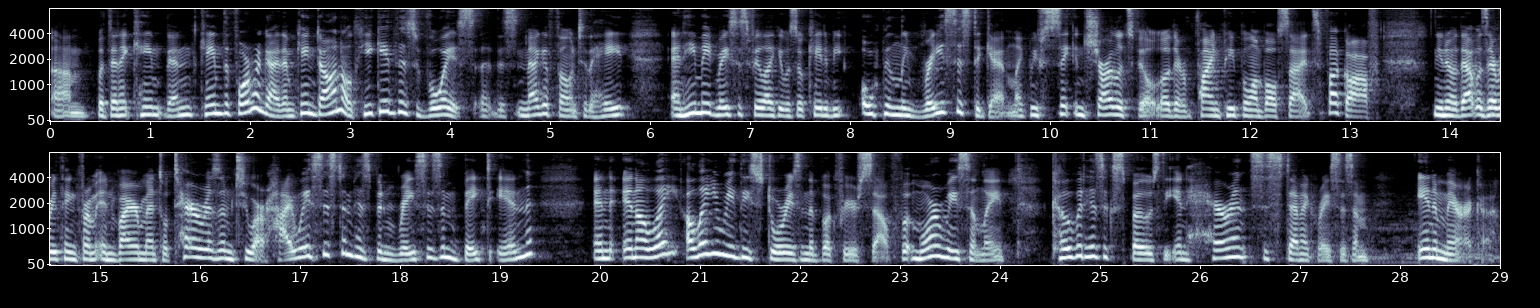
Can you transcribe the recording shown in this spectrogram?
Um, but then it came, then came the former guy, then came Donald. He gave this voice, uh, this megaphone to the hate, and he made racists feel like it was okay to be openly racist again. Like we've seen in Charlottesville, oh, they're fine people on both sides. Fuck off. You know, that was everything from environmental terrorism to our highway system has been racism baked in. And and I'll let I'll let you read these stories in the book for yourself. But more recently, COVID has exposed the inherent systemic racism in America.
